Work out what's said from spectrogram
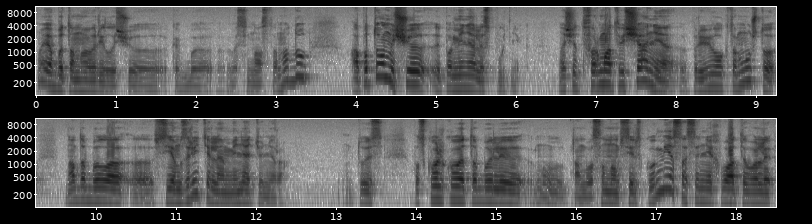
Ну, я об этом говорил еще как бы в 2018 году. А потом еще поменяли спутник. Значит, формат вещания привел к тому, что надо было э, всем зрителям менять тюнера. То есть поскольку это были ну, там, в основном сельскую местность они охватывали,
